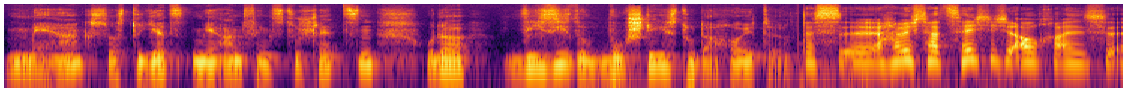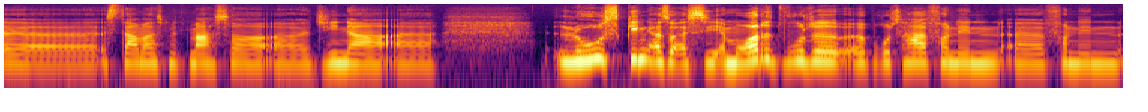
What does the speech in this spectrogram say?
merkst, was du jetzt mehr anfängst zu schätzen? Oder wie siehst du, wo stehst du da heute? Das äh, habe ich tatsächlich auch, als äh, es damals mit Master äh, Gina äh, losging, also als sie ermordet wurde, äh, brutal von den, äh, von den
